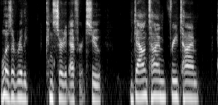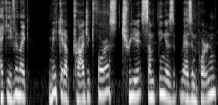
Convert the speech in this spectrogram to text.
was a really concerted effort to downtime, free time, heck, even like make it a project for us, treat it something as as important,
